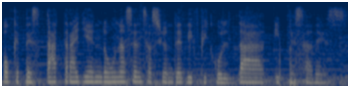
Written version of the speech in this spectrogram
o que te está trayendo una sensación de dificultad y pesadez.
